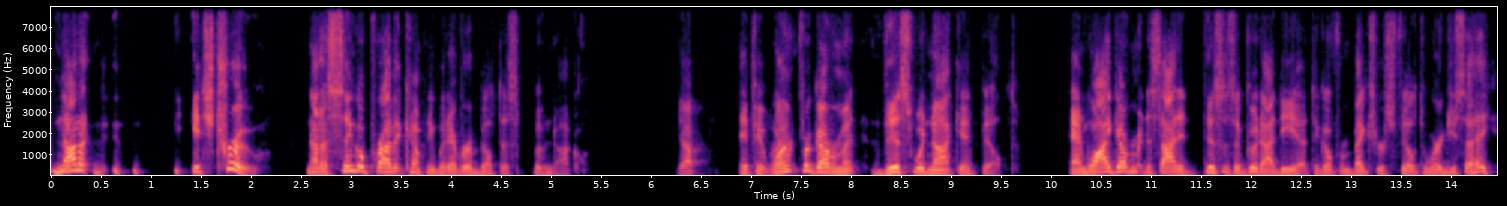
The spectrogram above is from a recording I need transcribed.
not a, it's true. Not a single private company would ever have built this boondoggle. Yep. If it right. weren't for government, this would not get built. And why government decided this is a good idea to go from Bakersfield to where'd you say?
